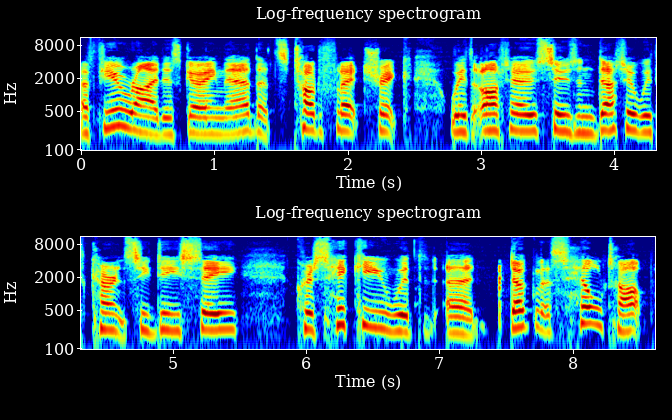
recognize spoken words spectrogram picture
a few riders going there. That's Todd Flettrich with Otto, Susan Dutta with Currency DC. Chris Hickey with uh, Douglas Hilltop,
